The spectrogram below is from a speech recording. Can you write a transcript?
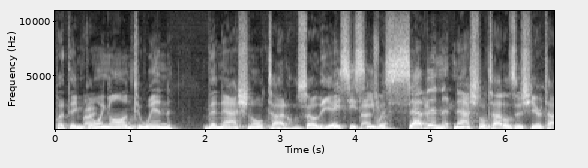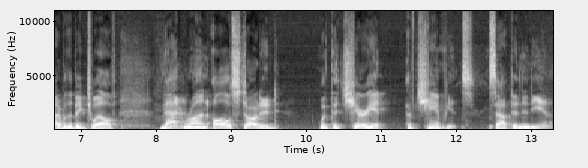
but then right. going on to win the national title. Mm-hmm. So the ACC That's was right. seven yeah. national titles this year, tied with the Big 12. That run all started with the Chariot of Champions, South Bend, Indiana.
